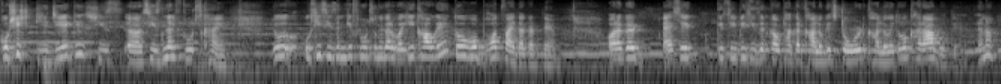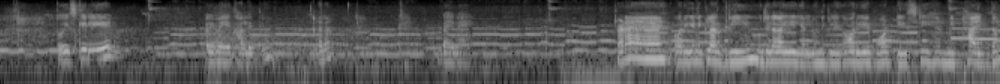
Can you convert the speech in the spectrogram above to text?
कोशिश कीजिए कि सीजनल फ्रूट्स खाएँ। तो उसी सीज़न के फ्रूट्स होंगे अगर वही खाओगे तो वो बहुत फ़ायदा करते हैं। और अगर ऐसे किसी भी सीज़न का उठाकर खा लोगे स्टोर्ड खा लोगे तो वो ख़राब होते हैं है ना? तो इसके लिए अभी मैं ये खा लेती हूँ है ना? बाय बाय है और ये निकला ग्रीन मुझे लगा ये येलो निकलेगा और ये बहुत टेस्टी है मीठा एकदम।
